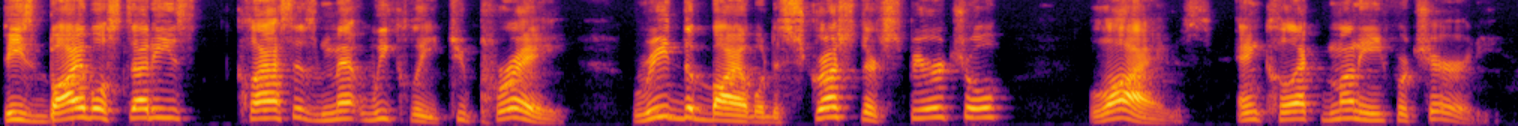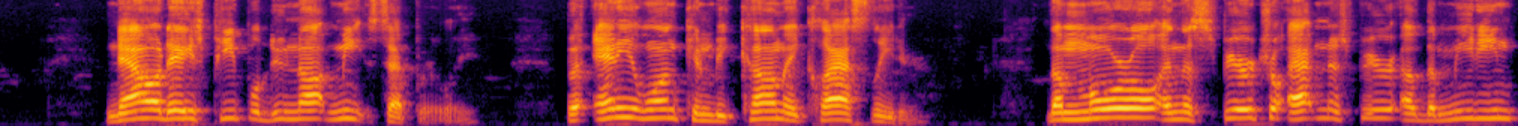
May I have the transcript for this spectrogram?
These Bible studies classes met weekly to pray, read the Bible, discuss their spiritual lives, and collect money for charity. Nowadays, people do not meet separately, but anyone can become a class leader. The moral and the spiritual atmosphere of the meeting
